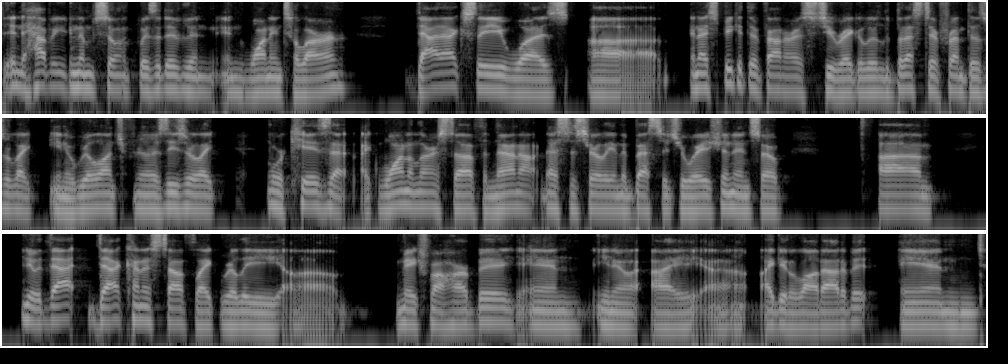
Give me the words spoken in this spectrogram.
in having them so inquisitive and, and wanting to learn, that actually was, uh, and I speak at the Founder Institute regularly, but that's different. Those are like, you know, real entrepreneurs. These are like more kids that like want to learn stuff and they're not necessarily in the best situation. And so, um, you know that that kind of stuff like really uh, makes my heart big, and you know I uh, I get a lot out of it, and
